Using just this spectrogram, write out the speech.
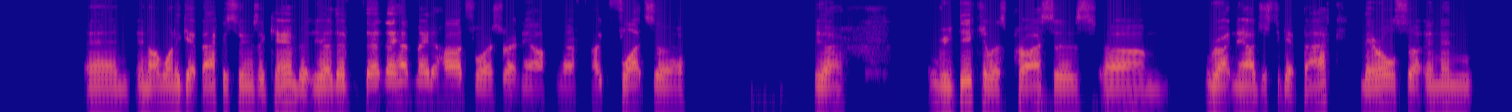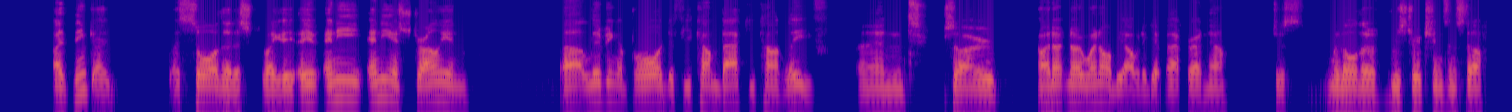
and and I want to get back as soon as I can. But yeah, they they have made it hard for us right now. You know, like flights are, you know, ridiculous prices um, right now just to get back. They're also, and then I think I I saw that it's like any any Australian uh, living abroad, if you come back, you can't leave, and so I don't know when I'll be able to get back right now, just with all the restrictions and stuff.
